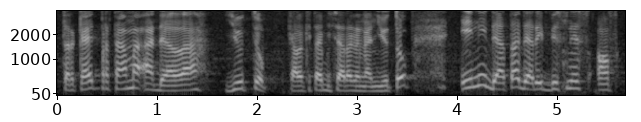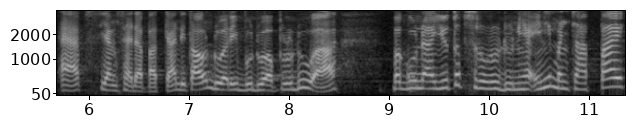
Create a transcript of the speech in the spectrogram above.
terkait pertama adalah YouTube. Kalau kita bicara dengan YouTube, ini data dari Business of Apps yang saya dapatkan di tahun 2022, pengguna YouTube seluruh dunia ini mencapai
